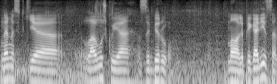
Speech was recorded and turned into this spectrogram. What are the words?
Наверное, все-таки э, ловушку я заберу. Мало ли пригодится.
